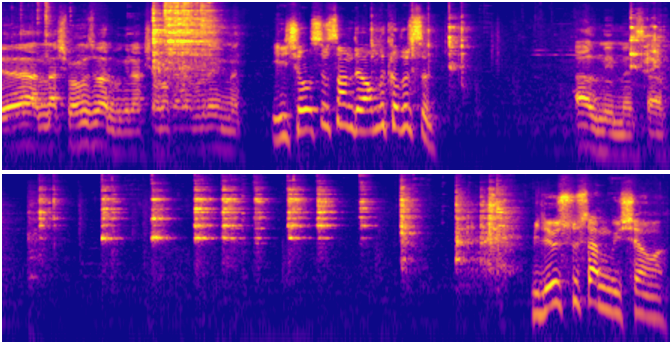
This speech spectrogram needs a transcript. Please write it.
Ya anlaşmamız var bugün. Akşama kadar buradayım ben. İyi çalışırsan devamlı kalırsın. Almayayım ben sağ ol. Biliyorsun sen bu işi ama.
